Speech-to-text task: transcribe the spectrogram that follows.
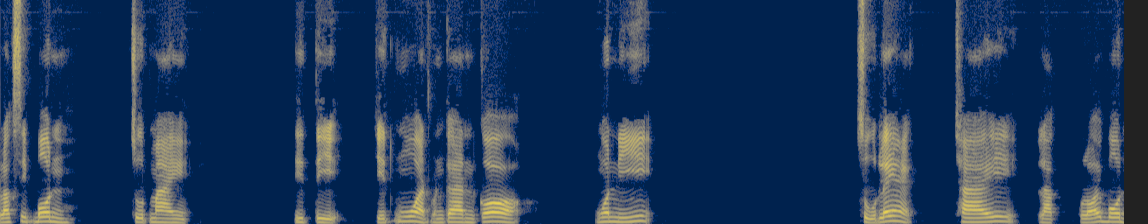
หลักสิบบนสูตรใหม่ติติเจ็ดงวดเหมือนกันก็งวดนี้ สูตรแรกใช้หลักร้อยบน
